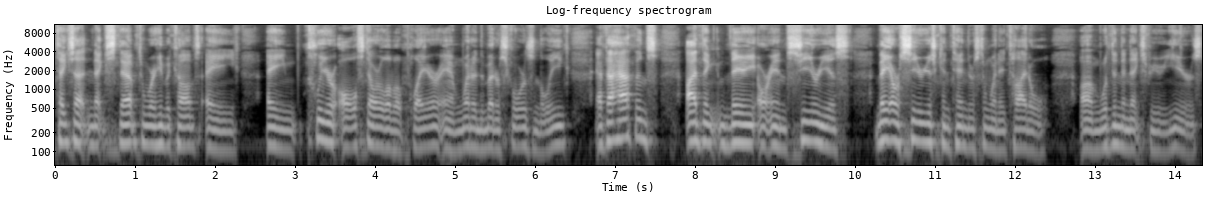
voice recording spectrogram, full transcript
takes that next step to where he becomes a a clear all star level player and one of the better scorers in the league. If that happens, I think they are in serious they are serious contenders to win a title um, within the next few years.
